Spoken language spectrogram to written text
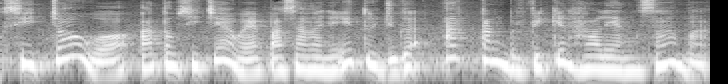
si cowok atau si cewek pasangannya itu juga akan berpikir hal yang sama.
